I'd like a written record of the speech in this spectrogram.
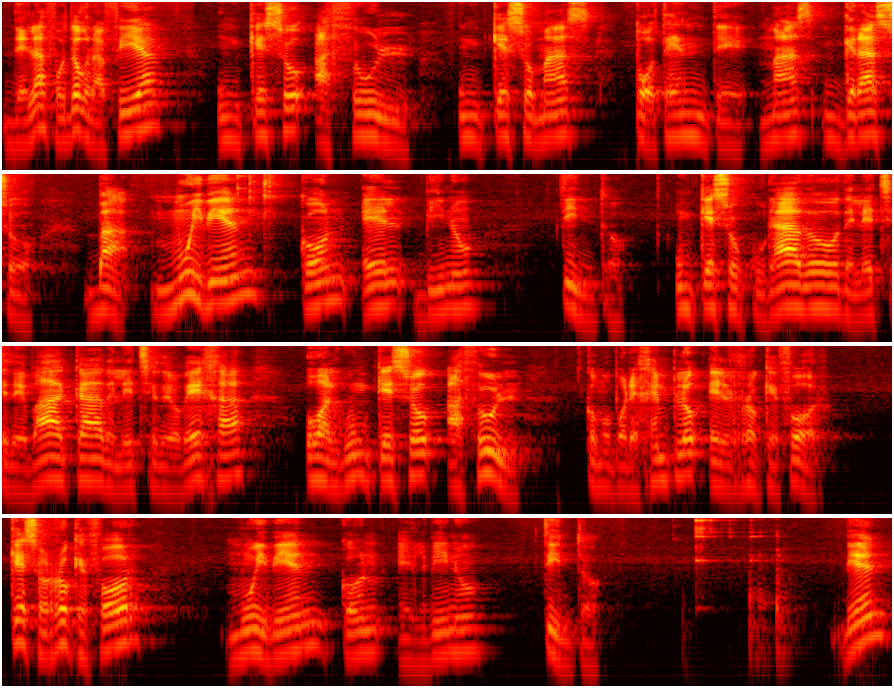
de la fotografía, un queso azul, un queso más potente, más graso. Va muy bien con el vino tinto. Un queso curado de leche de vaca, de leche de oveja o algún queso azul, como por ejemplo el Roquefort. Queso Roquefort muy bien con el vino tinto. ¿Bien?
